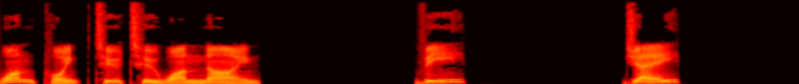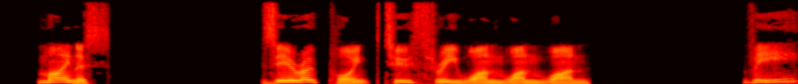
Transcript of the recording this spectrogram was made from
1.2219 v j minus 0.23111 V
